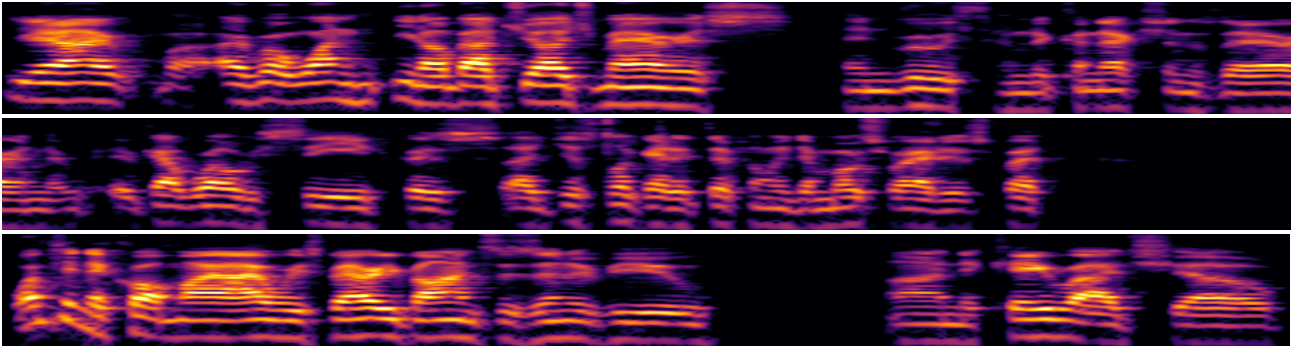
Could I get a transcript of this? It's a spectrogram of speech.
Yeah, I, I wrote one, you know, about Judge Maris and Ruth and the connections there, and it got well received because I just look at it differently than most writers. But one thing that caught my eye was Barry Bonds' interview on the KAY-Rod show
